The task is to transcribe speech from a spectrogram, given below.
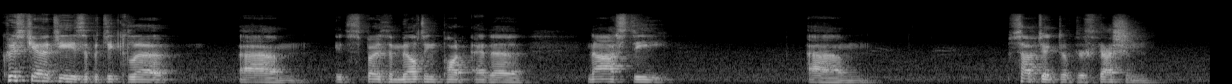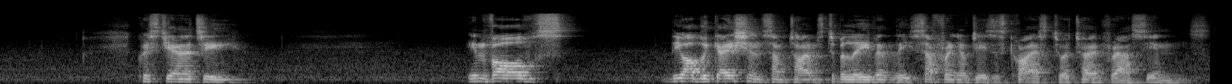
Christianity is a particular, um, it's both a melting pot and a nasty um, subject of discussion. Christianity involves the obligation sometimes to believe in the suffering of Jesus Christ to atone for our sins.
